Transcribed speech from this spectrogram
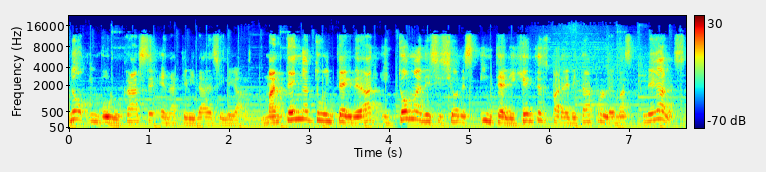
no involucrarse en actividades ilegales. Mantenga tu integridad y toma decisiones inteligentes para evitar problemas legales.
